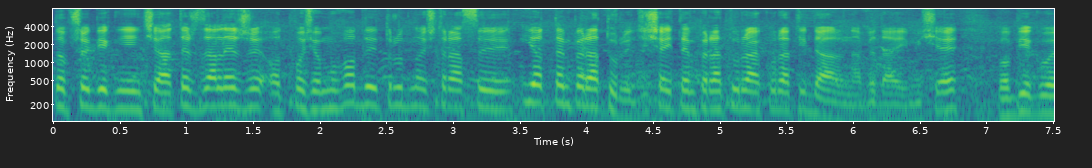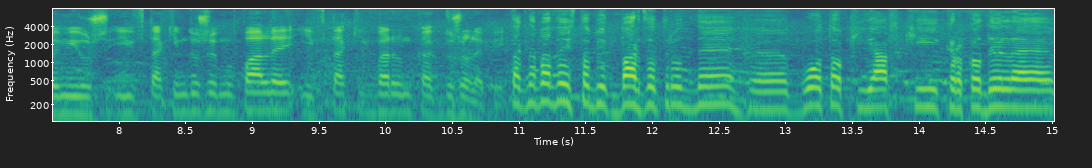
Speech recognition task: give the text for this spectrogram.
do przebiegnięcia. Też zależy od poziomu wody, trudność trasy i od temperatury. Dzisiaj temperatura akurat idealna wydaje mi się, bo biegłem już i w takim dużym upale i w takich warunkach dużo lepiej. Tak naprawdę jest to bieg bardzo trudny. e, Błoto, pijawki, krokodyle, e,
